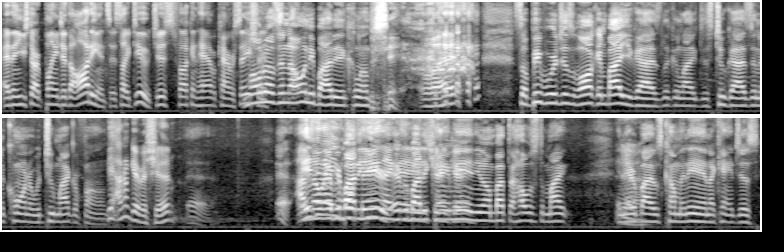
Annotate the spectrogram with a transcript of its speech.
and then you start playing to the audience. It's like, dude, just fucking have a conversation. Mo doesn't know anybody in Columbus yet. what? so people were just walking by you guys, looking like just two guys in a corner with two microphones. yeah, I don't give a shit. Yeah. Yeah, I Isn't know everybody here. like, everybody came in. You know, I'm about to host the mic, and Yeah. everybody was coming in. I can't just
